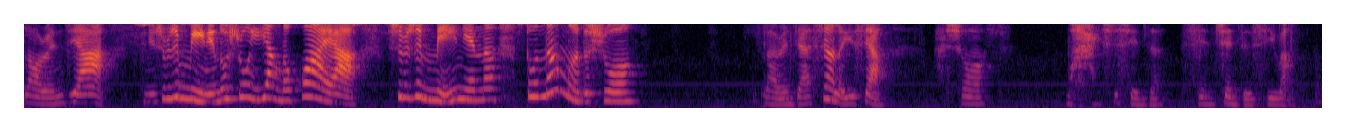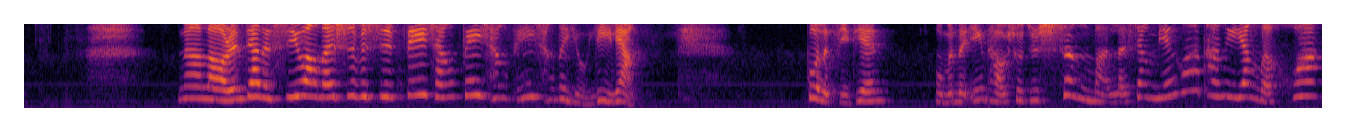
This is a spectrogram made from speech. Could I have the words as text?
老人家，你是不是每年都说一样的话呀？是不是每一年呢都那么的说？”老人家笑了一笑，他说：“我还是选择先选择希望。”那老人家的希望呢，是不是非常非常非常的有力量？过了几天。我们的樱桃树就盛满了像棉花糖一样的花，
